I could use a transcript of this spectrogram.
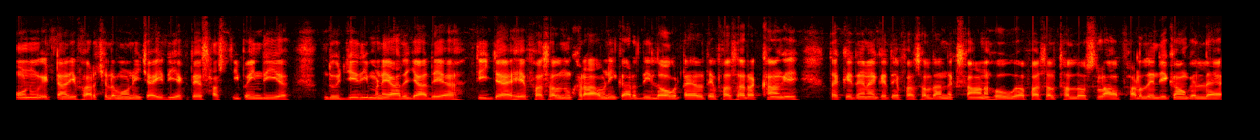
ਉਹਨੂੰ ਇੱਟਾਂ ਦੀ ਫਰਸ਼ ਲਵਾਉਣੀ ਚਾਹੀਦੀ ਇੱਕ ਤਾਂ ਸਸਤੀ ਪੈਂਦੀ ਆ, ਦੂਜੀ ਦੀ ਮਨਿਆਦ ਜ਼ਿਆਦਾ ਆ, ਤੀਜਾ ਇਹ ਫਸਲ ਨੂੰ ਖਰਾਬ ਨਹੀਂ ਕਰਦੀ ਲੌਕ ਟਾਈਲ 'ਤੇ ਫਸਲ ਰੱਖਾਂਗੇ ਤਾਂ ਕਿਤੇ ਨਾ ਕਿਤੇ ਫਸਲ ਦਾ ਨੁਕਸਾਨ ਹੋਊਗਾ, ਫਸਲ ਥੱਲੋਂ ਸਲਾਬ ਫੜ ਲੈਂਦੀ ਕਿਉਂਕਿ ਲੈ,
